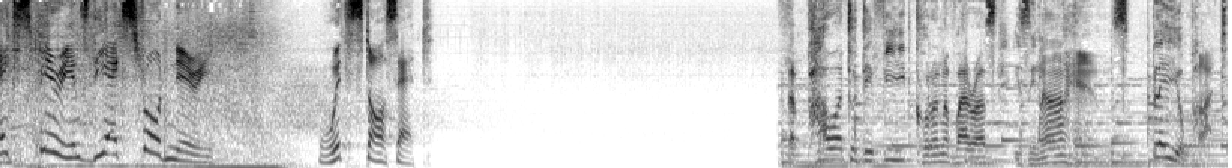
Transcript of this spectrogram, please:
Experience the extraordinary with Starsat. The power to defeat coronavirus is in our hands. Play your part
